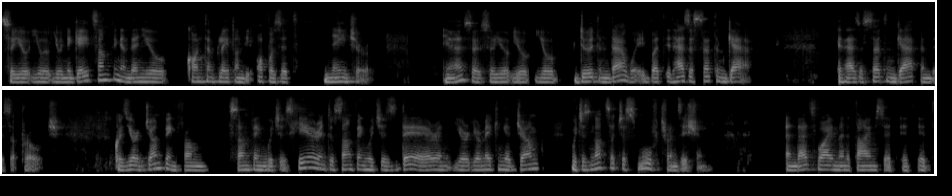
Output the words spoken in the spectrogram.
So you you you negate something and then you contemplate on the opposite nature yeah so so you you you do it in that way but it has a certain gap it has a certain gap in this approach because you're jumping from something which is here into something which is there and you're you're making a jump which is not such a smooth transition and that's why many times it it it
